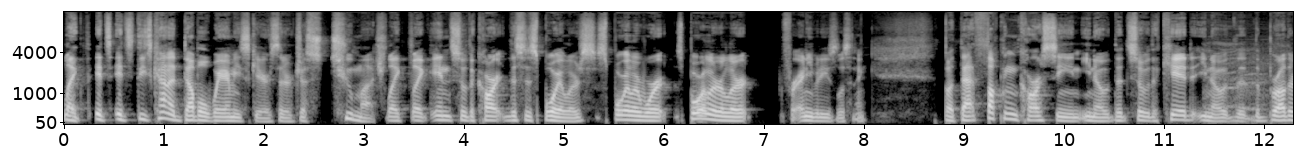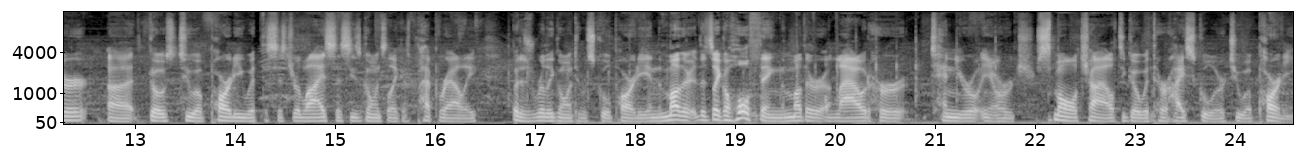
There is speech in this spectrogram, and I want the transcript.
like it's it's these kind of double whammy scares that are just too much. Like like in so the car this is spoilers. Spoiler word spoiler alert for anybody who's listening. But that fucking car scene, you know, that so the kid, you know, the, the brother uh, goes to a party with the sister, lies, says he's going to like a pep rally, but is really going to a school party. And the mother, there's like a whole thing. The mother allowed her 10 year old, you know, her small child to go with her high schooler to a party,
